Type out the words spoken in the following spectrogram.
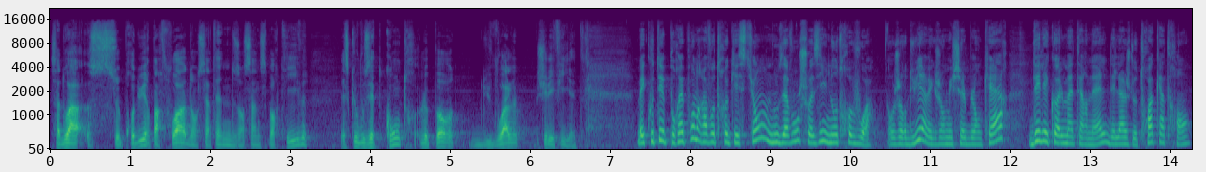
Ça doit se produire parfois dans certaines enceintes sportives. Est-ce que vous êtes contre le port du voile chez les fillettes? Bah écoutez, pour répondre à votre question, nous avons choisi une autre voie. Aujourd'hui, avec Jean-Michel Blanquer, dès l'école maternelle, dès l'âge de 3-4 ans,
